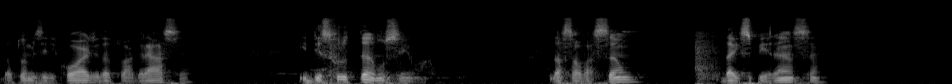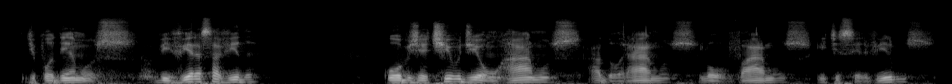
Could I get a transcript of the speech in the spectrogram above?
da tua misericórdia, da tua graça e desfrutamos, Senhor, da salvação, da esperança, de podermos viver essa vida com o objetivo de honrarmos, adorarmos, louvarmos e te servirmos,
